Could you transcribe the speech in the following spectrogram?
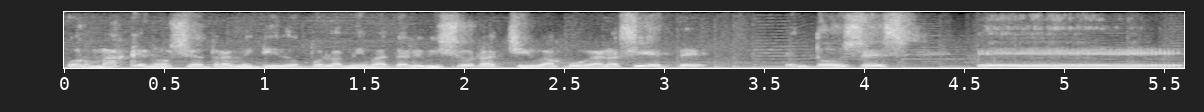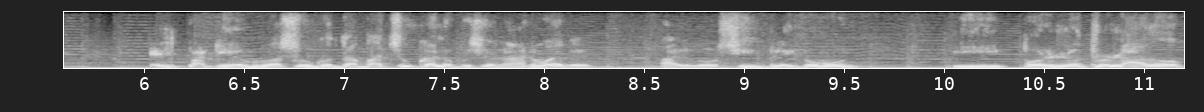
por más que no sea transmitido por la misma televisora, Chivas juega a las 7. Entonces, eh, el partido de Cruz Azul contra Pachuca lo pusieron a las 9, algo simple y común. Y por el otro lado,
